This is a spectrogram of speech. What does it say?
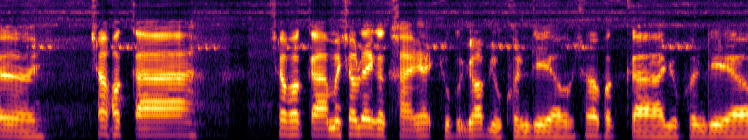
เอ่ย ชอบพักกา ชอบพักกาไม่ชอบเล่นกับใครอยู่ยอบอยู่คนเดียว ชอบพักกาอยู่คนเดียว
